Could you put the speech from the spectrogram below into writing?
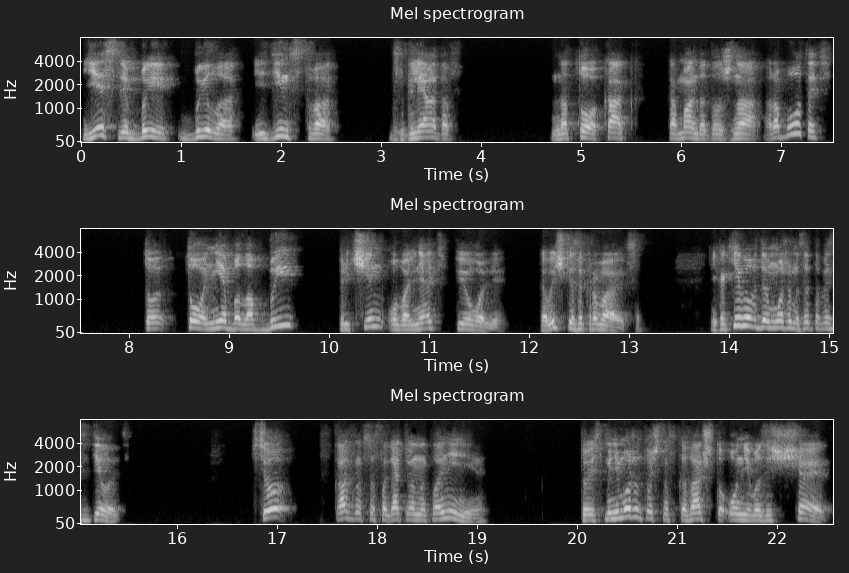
если бы было единство взглядов на то, как команда должна работать, то, то не было бы причин увольнять Пиоли. Кавычки закрываются. И какие выводы можем из этого сделать? Все сказано в сослагательном наклонении. То есть мы не можем точно сказать, что он его защищает.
